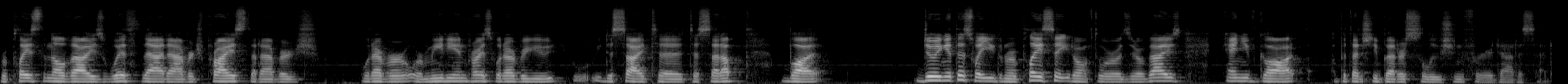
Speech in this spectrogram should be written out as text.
Replace the null values with that average price, that average whatever, or median price, whatever you, you decide to, to set up. But doing it this way, you can replace it. You don't have to worry about zero values. And you've got a potentially better solution for your data set.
